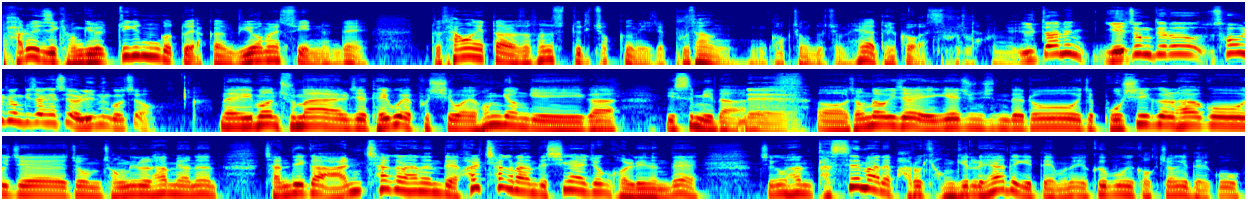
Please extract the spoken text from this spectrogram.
바로 이제 경기를 뛰는 것도 약간 위험할 수 있는데 또 상황에 따라서 선수들이 조금 이제 부상 걱정도 좀 해야 될 것 같습니다. 그렇군요. 일단은 예정대로 서울 경기장에서 열리는 거죠? 네, 이번 주말 이제 대구 FC와의 홈 경기가 있습니다. 네. 어, 정다우 기자가 얘기해 주신 대로 이제 보식을 하고 이제 좀 정리를 하면은 잔디가 안착을 하는데 활착을 하는데 시간이 좀 걸리는데 지금 한 닷새 만에 바로 경기를 해야 되기 때문에 그 부분이 걱정이 되고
